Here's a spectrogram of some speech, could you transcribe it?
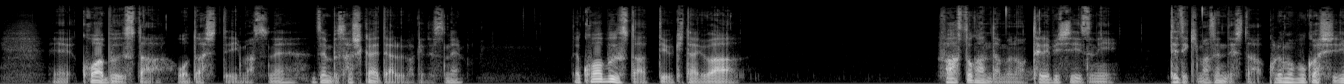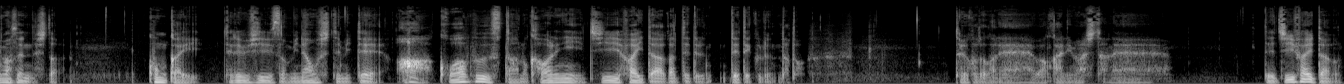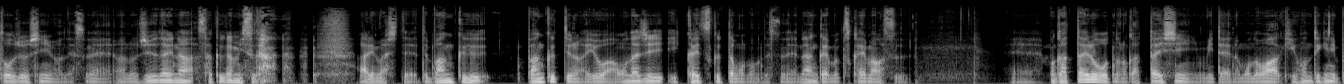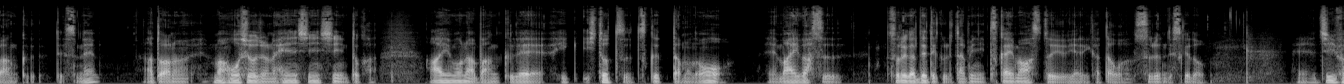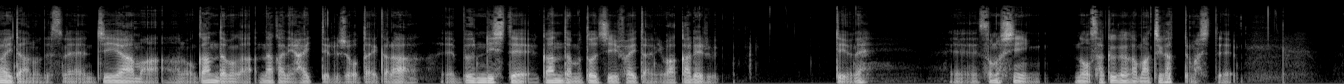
えー、コアブースターを出していますね。全部差し替えてあるわけですね。でコアブースターっていう機体はファーストガンダムのテレビシリーズに出てきませんでした。これも僕は知りませんでした。今回テレビシリーズを見直してみて、ああ、コアブースターの代わりに G ファイターが出てる、出てくるんだと。ということがね、分かりましたね。で、G ファイターの登場シーンはですね、あの重大な作画ミスが ありまして、で、バンク、バンクっていうのは要は同じ一回作ったものをですね、何回も使い回すえー、まあ、合体ロボットの合体シーンみたいなものは基本的にバンクですね。あとあの、魔法少女の変身シーンとか、ああいうものはバンクで一つ作ったものをマイバスそれが出てくるたびに使い回すというやり方をするんですけど、え G ファイターのですね G アーマーあのガンダムが中に入っている状態から、え分離してガンダムと G ファイターに分かれるっていうね、え、そのシーンの作画が間違ってまして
